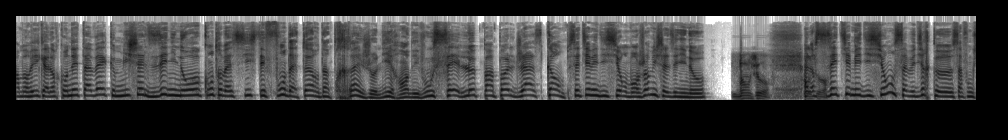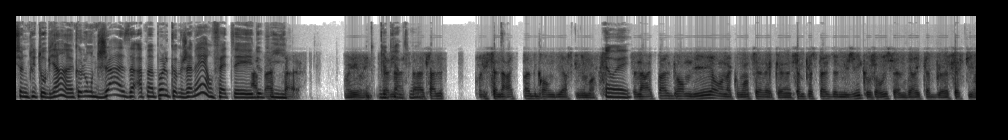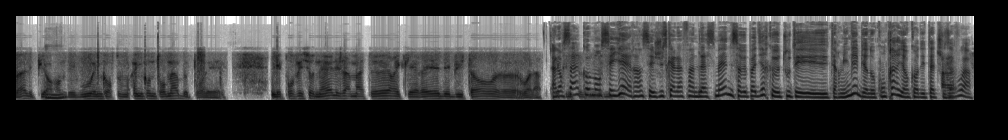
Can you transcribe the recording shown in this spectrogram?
Armorique, alors qu'on est avec Michel Zenino, contrebassiste et fondateur d'un très joli rendez-vous, c'est le Paimpol Jazz Camp, septième édition. Bonjour Michel Zenino. Bonjour. Alors septième édition, ça veut dire que ça fonctionne plutôt bien, hein, que l'on jazz à Paimpol comme jamais en fait, et Ah bah, depuis. ça- Oui, oui. Depuis ça- ça- oui, ça n'arrête pas de grandir, excusez-moi. Oui. Ça n'arrête pas de grandir. On a commencé avec un simple stage de musique. Aujourd'hui, c'est un véritable festival et puis un Mhm. rendez-vous incontour- incontournable pour les les professionnels, les amateurs, éclairés, débutants, euh, voilà. Alors ça a commencé hier, hein, c'est jusqu'à la fin de la semaine. Ça veut pas dire que tout est terminé, bien au contraire, il y a encore des tas de choses Ah, à voir.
